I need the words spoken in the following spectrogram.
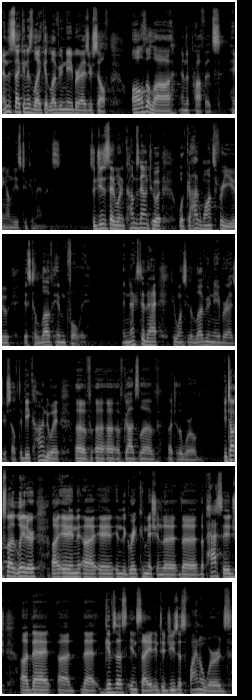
And the second is like it love your neighbor as yourself. All the law and the prophets hang on these two commandments. So Jesus said, when it comes down to it, what God wants for you is to love him fully. And next to that, he wants you to love your neighbor as yourself, to be a conduit of, uh, uh, of God's love uh, to the world. He talks about it later uh, in, uh, in, in, the Great Commission, the, the, the passage that, that gives us insight into Jesus' final words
